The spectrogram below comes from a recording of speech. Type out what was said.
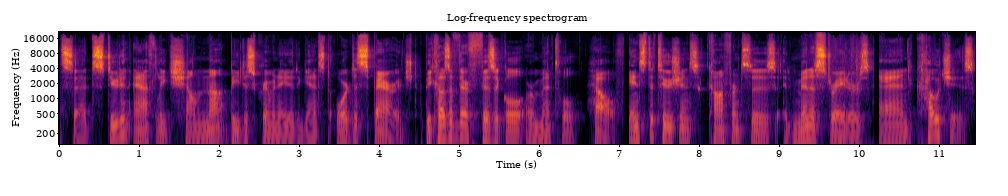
said student athletes shall not be discriminated against or disparaged because of their physical or mental health. Institutions, conferences, administrators, and coaches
